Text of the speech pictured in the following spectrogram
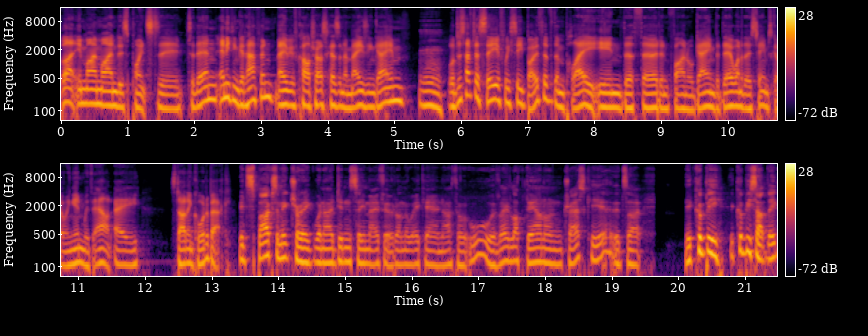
But in my mind, this points to to then anything could happen. Maybe if Kyle Trask has an amazing game, mm. We'll just have to see if we see both of them play in the third and final game. But they're one of those teams going in without a starting quarterback. it sparked some intrigue when I didn't see Mayfield on the weekend. I thought, ooh, have they locked down on Trask here? It's like it could be, it could be something.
